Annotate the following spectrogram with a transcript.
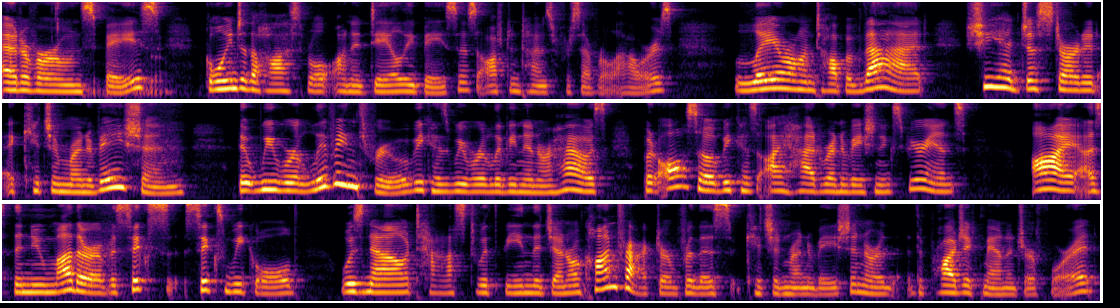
out of our own space, going to the hospital on a daily basis, oftentimes for several hours. Layer on top of that, she had just started a kitchen renovation that we were living through because we were living in our house, but also because I had renovation experience. I, as the new mother of a six six week old, was now tasked with being the general contractor for this kitchen renovation or the project manager for it.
